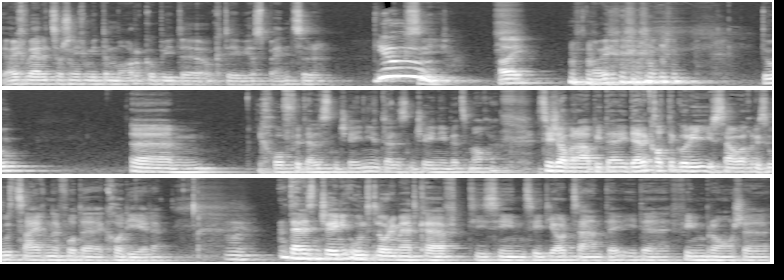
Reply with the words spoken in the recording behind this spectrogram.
ja, ich wäre jetzt wahrscheinlich mit dem Marco bei der Octavia Spencer Juhu! Hoi. Hoi. du? Ähm, ich hoffe, Alison Janey und Alison Janey wird es machen. Es ist aber auch der, in dieser Kategorie ist es auch ein bisschen das Auszeichnen von der Karriere. Mhm. Alison Janey und Laurie Metcalf, die sind seit Jahrzehnten in der Filmbranche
